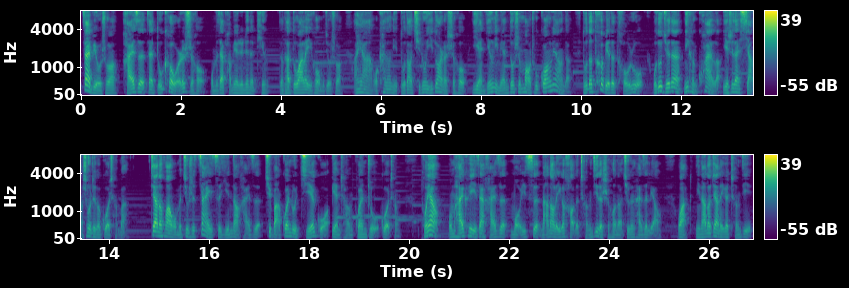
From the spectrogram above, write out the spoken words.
再比如说，孩子在读课文的时候，我们在旁边认真的听，等他读完了以后，我们就说：“哎呀，我看到你读到其中一段的时候，眼睛里面都是冒出光亮的，读得特别的投入，我都觉得你很快乐，也是在享受这个过程吧。”这样的话，我们就是再一次引导孩子去把关注结果变成关注过程。同样，我们还可以在孩子某一次拿到了一个好的成绩的时候呢，去跟孩子聊：“哇，你拿到这样的一个成绩，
